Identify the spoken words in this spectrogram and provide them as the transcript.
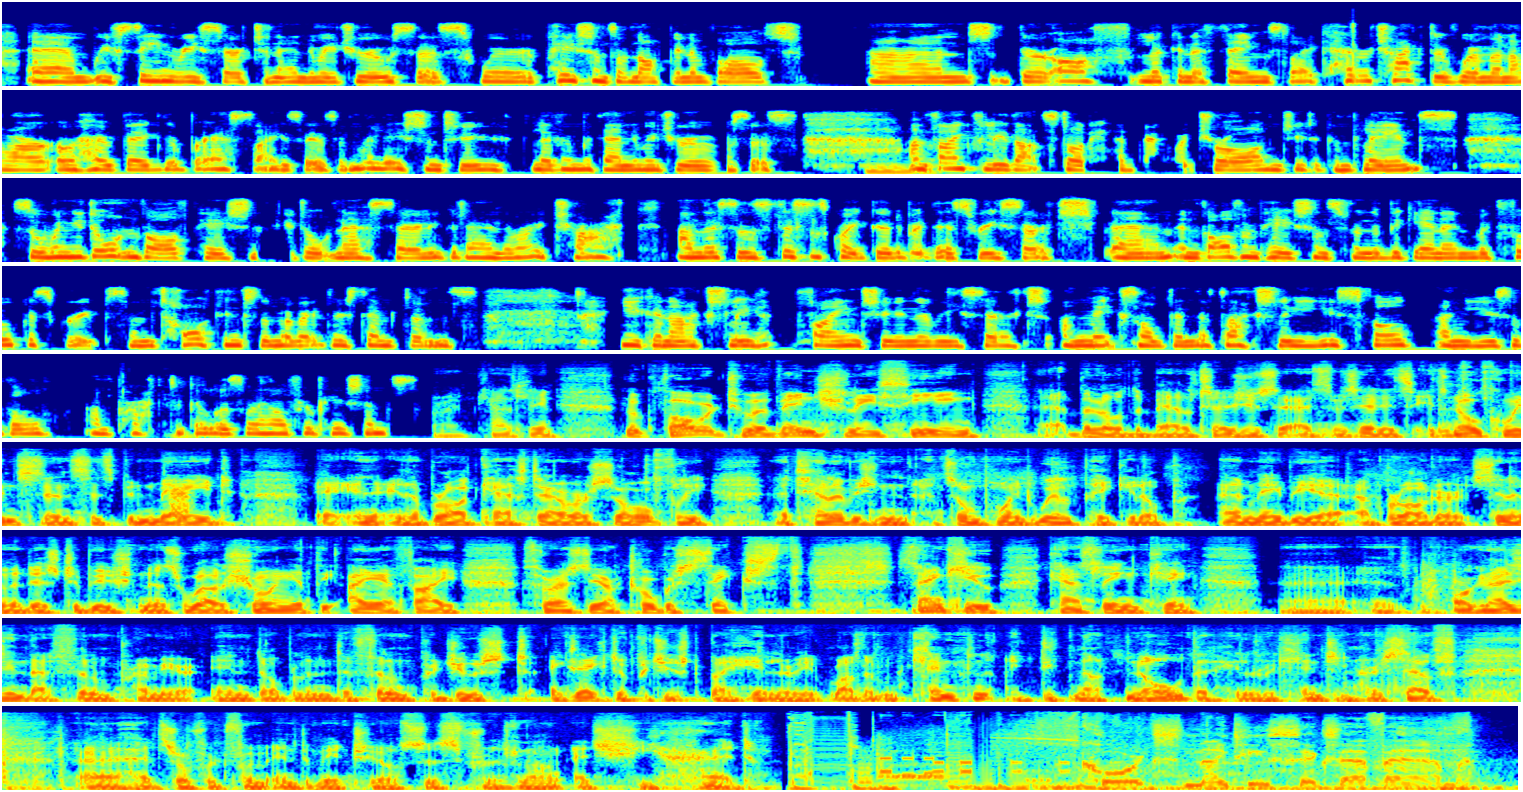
Um, we've seen research in endometriosis where patients have not been involved and they're off looking at things like how attractive women are or how big their breast size is in relation to living with endometriosis. Mm. And thankfully, that study had been withdrawn due to complaints. So when you don't involve patients, you don't necessarily go down the right track. And this is this is quite good about this research, um, involving patients from the beginning with focus groups and talking to them about their symptoms. You can actually fine tune the research and make something that's actually useful and usable and practical as well for patients. All right, Kathleen. Look forward to eventually seeing uh, below the belt. As you as we said, it's it's no coincidence. It's been made uh, in, in a broadcast hour, so hopefully, uh, television at some point will pick it up, and maybe a, a, broader cinema distribution as well. Showing at the IFI Thursday, October sixth. Thank you, Kathleen King, uh, organising that film premiere in Dublin. The film produced, executive produced by Hillary Rodham Clinton. I did not know that Hillary Clinton herself uh, had suffered from endometriosis for as long as she had. Corks 96 FM.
